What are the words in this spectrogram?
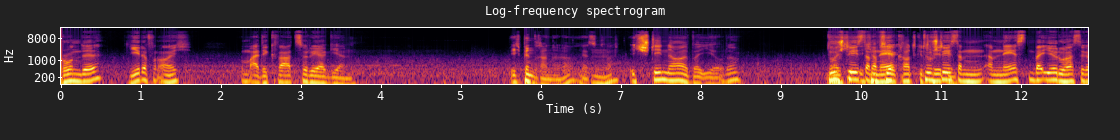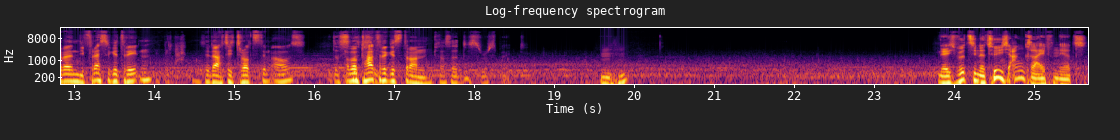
Runde, jeder von euch, um adäquat zu reagieren. Ich bin dran, oder? Jetzt Mhm. grad. Ich stehe nahe bei ihr, oder? Du ich- stehst, ich sie nä ja du stehst am, am nächsten bei ihr, du hast ihr gerade in die Fresse getreten. Sie dachte sich trotzdem aus. Das Aber Patrick ist dran. krasser Disrespect. Mhm. Ja, ich würde sie natürlich angreifen jetzt.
